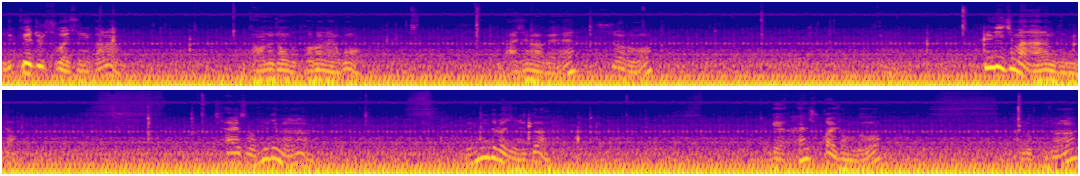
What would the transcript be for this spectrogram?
느끼해질 수가 있으니까는 이렇게 어느 정도 덜어내고 마지막에 수저로 음, 흘리지만 않으면 됩니다. 차에서 흘리면은 좀 힘들어지니까 이게 한 숟갈 정도 넣고서는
